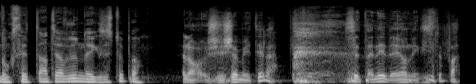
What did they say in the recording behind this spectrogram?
Donc cette interview n'existe pas alors, j'ai jamais été là. Cette année, d'ailleurs, n'existe pas.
